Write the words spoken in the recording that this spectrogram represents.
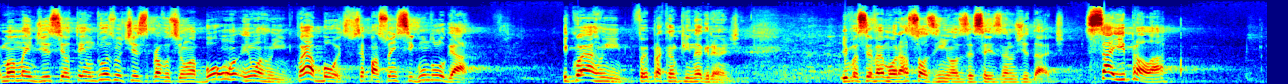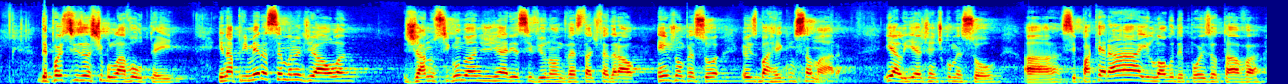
mamãe disse: Eu tenho duas notícias para você, uma boa e uma ruim. Qual é a boa? Você passou em segundo lugar. E qual é a ruim? Foi para Campina Grande e você vai morar sozinho aos 16 anos de idade. Saí para lá, depois fiz vestibular, voltei, e na primeira semana de aula, já no segundo ano de engenharia civil na Universidade Federal, em João Pessoa, eu esbarrei com Samara. E ali a gente começou a se paquerar, e logo depois eu estava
